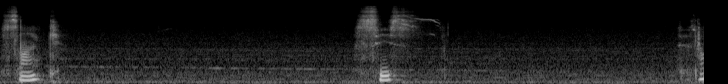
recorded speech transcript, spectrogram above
cinq, six. C'est ça?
